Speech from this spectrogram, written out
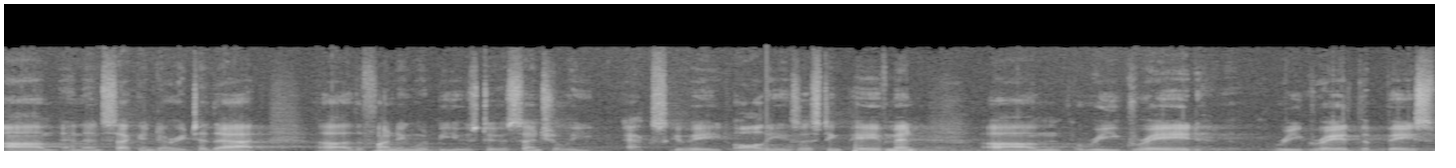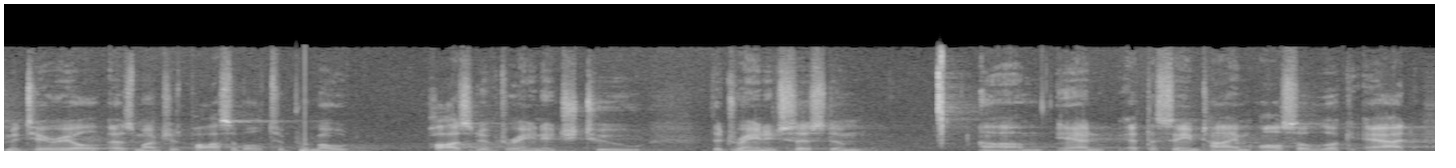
Um, And then secondary to that, uh, the funding would be used to essentially excavate all the existing pavement, um, regrade regrade the base material as much as possible to promote positive drainage to the drainage system, um, and at the same time also look at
